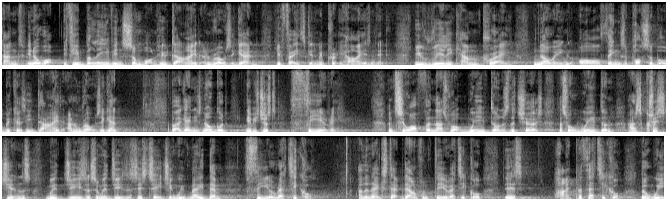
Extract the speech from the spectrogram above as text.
And you know what? If you believe in someone who died and rose again, your faith's going to be pretty high, isn't it? You really can pray knowing all things are possible because he died and rose again. But again, it's no good if it's just theory. And too often, that's what we've done as the church. That's what we've done as Christians with Jesus and with Jesus' teaching. We've made them theoretical. And the next step down from theoretical is hypothetical, that we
